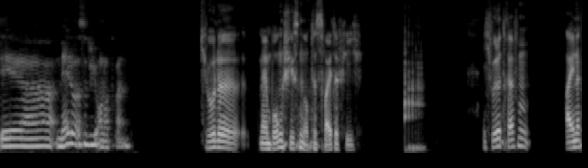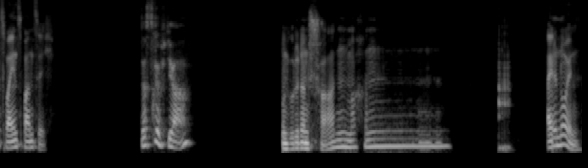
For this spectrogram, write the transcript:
Der Meldor ist natürlich auch noch dran. Ich würde meinen Bogen schießen auf das zweite Viech. Ich würde treffen eine 22 Das trifft, ja. Und würde dann Schaden machen. Eine 9.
